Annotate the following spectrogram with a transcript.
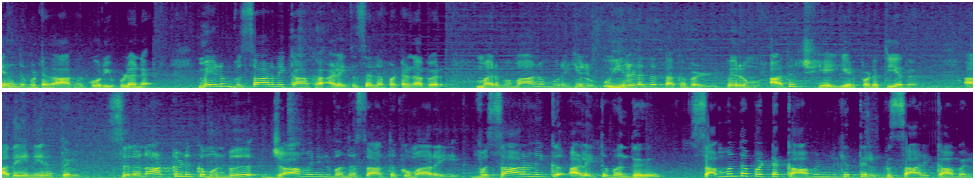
இறந்துவிட்டதாக கூறியுள்ளனர். மேலும் விசாரணைக்காக அழைத்து செல்லப்பட்ட நபர் மர்மமான முறையில் உயிரிழந்த தகவல் பெரும் அதிர்ச்சியை ஏற்படுத்தியது. அதே நேரத்தில் சில நாட்களுக்கு முன்பு ஜாமீனில் வந்த சாந்தகுமாரை விசாரணைக்கு அழைத்து வந்து சம்பந்தப்பட்ட காவல் நிலையத்தில் விசாரிக்காமல்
